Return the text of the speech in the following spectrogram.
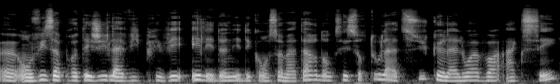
Euh, on vise à protéger la vie privée et les données des consommateurs. Donc, c'est surtout là-dessus que la loi va axer.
